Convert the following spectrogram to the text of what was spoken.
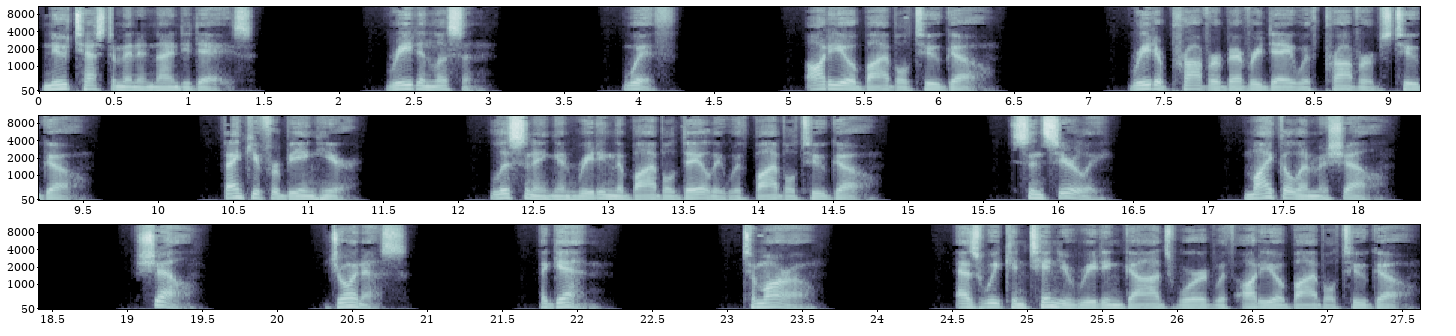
New Testament in 90 days. Read and listen. With Audio Bible 2 Go. Read a proverb every day with Proverbs 2 Go. Thank you for being here. Listening and reading the Bible daily with Bible 2 Go. Sincerely, Michael and Michelle. Shell. Join us again tomorrow as we continue reading God's Word with Audio Bible 2 Go.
